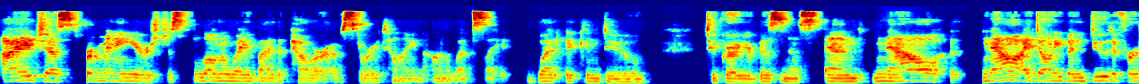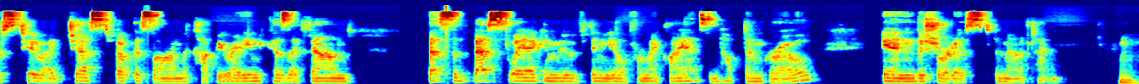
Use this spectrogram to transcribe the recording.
I just, for many years, just blown away by the power of storytelling on a website, what it can do to grow your business. And now, now I don't even do the first two. I just focus on the copywriting because I found that's the best way I can move the needle for my clients and help them grow in the shortest amount of time. Hmm.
